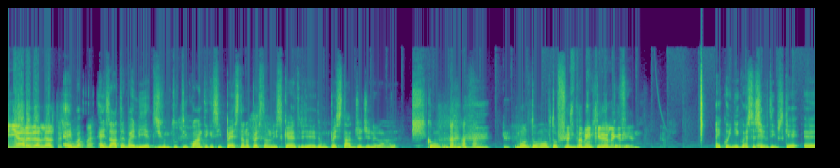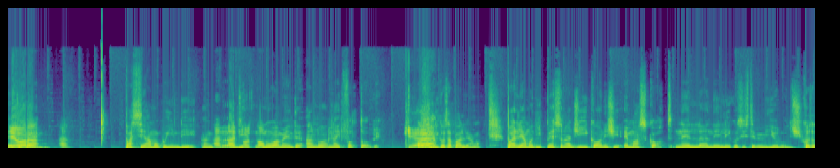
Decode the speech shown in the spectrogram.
legnare dalle altre E va- ciurme. esatto, e vai lì e ci sono tutti quanti che si pestano, pestano gli scheletri ed è un pestaggio generale. Comunque, molto molto figo. Pestamenti Molto, in molto allegria. figo. E quindi questi sono E- i tips che eh, e ora... ah, Passiamo quindi ancora, A di- nuovamente a no- Nightfall Topic. Che Oggi è? di cosa parliamo? Parliamo di personaggi iconici e mascotte nel- negli videoludici. Cosa,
